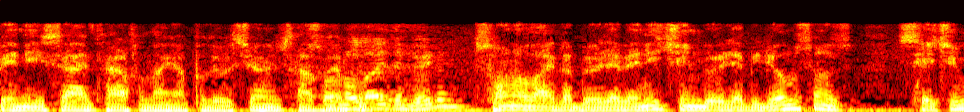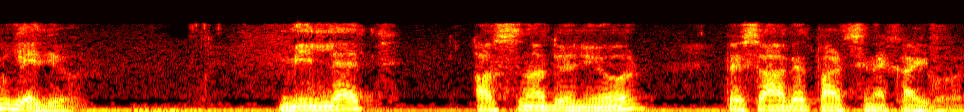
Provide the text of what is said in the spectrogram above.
Beni İsrail tarafından yapılıyor. Siyonist tarafından Son yapılıyor. olay da böyle mi? Son olay da böyle ve niçin böyle biliyor musunuz? Seçim geliyor. Millet aslına dönüyor ve Saadet Partisi'ne kayıyor.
